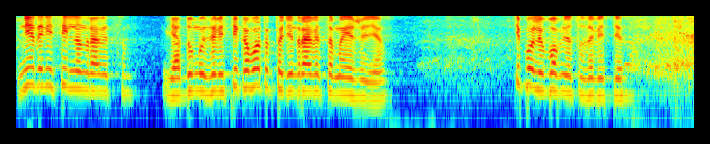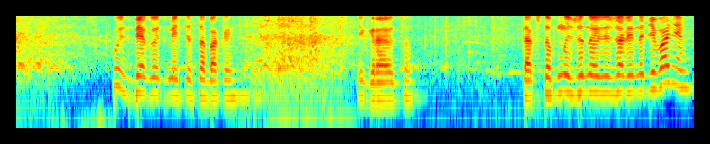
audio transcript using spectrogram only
Мне это не сильно нравится. Я думаю, завести кого-то, кто не нравится моей жене. Типа любовницу завести. Пусть бегают вместе с собакой. Играются. Так, чтобы мы с женой лежали на диване,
